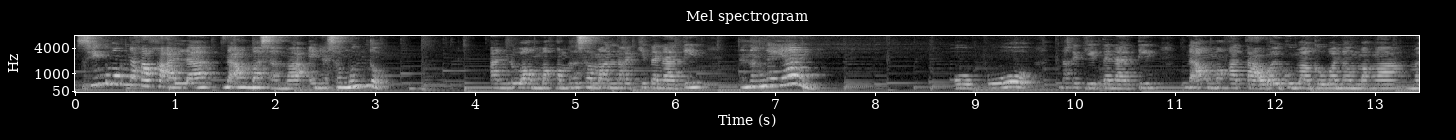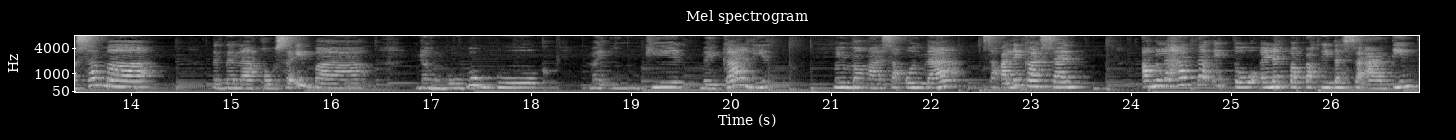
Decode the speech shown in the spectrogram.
Sino ang nakakaalam na ang masama ay nasa mundo? Ano ang mga masasamang nakikita natin na nangyayari? Opo, nakikita natin na ang mga tao ay gumagawa ng mga masama, nagnanakaw sa iba, nambubugbog, may inggit, may galit, may mga sakuna sa kalikasan. Ang lahat ng ito ay nagpapakita sa atin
